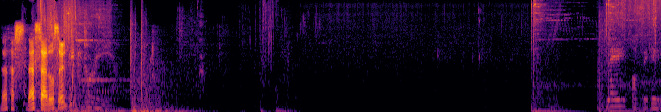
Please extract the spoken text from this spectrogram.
That has that settles it. Victory. Play of the game.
